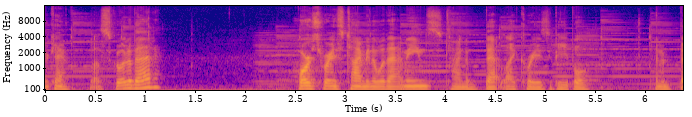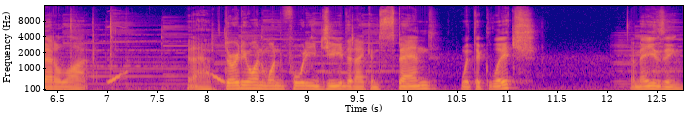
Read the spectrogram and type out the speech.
Okay, let's go to bed. Horse race time, you know what that means? Time to bet like crazy people. Time to bet a lot. And I have 31 140G that I can spend with the glitch. Amazing.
